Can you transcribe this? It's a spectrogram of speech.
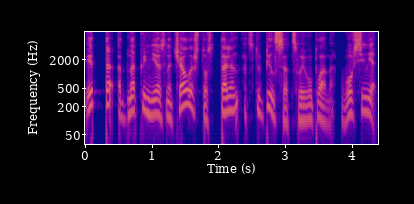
Это, однако, не означало, что Сталин отступился от своего плана. Вовсе нет.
